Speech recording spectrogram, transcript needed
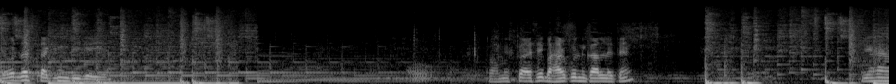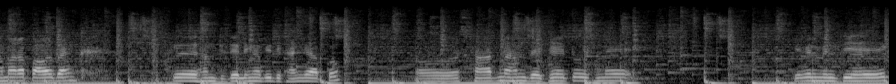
ज़बरदस्त पैकिंग दी गई है। तो हम इसको ऐसे बाहर को निकाल लेते हैं। यह है हमारा पावर बैंक इसके हम डिटेलिंग अभी दिखाएँगे आपको। और साथ में हम देखें तो इसमें केबल मिलती है एक।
